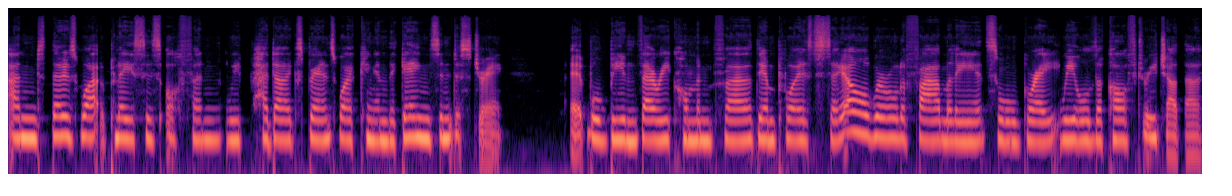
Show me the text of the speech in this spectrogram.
And those workplaces often, we've had our experience working in the games industry. It will be very common for the employers to say, Oh, we're all a family, it's all great, we all look after each other.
